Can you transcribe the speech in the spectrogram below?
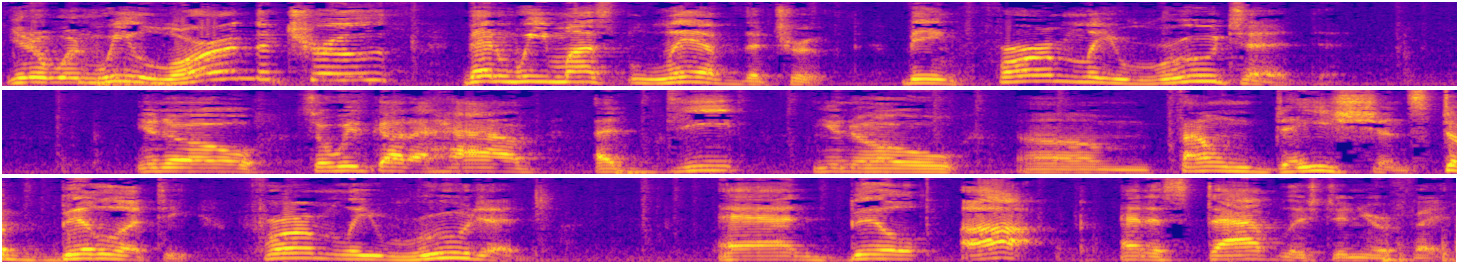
You know, when we learn the truth, then we must live the truth, being firmly rooted. You know, so we've got to have a deep, you know, um, foundation, stability, firmly rooted and built up and established in your faith.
